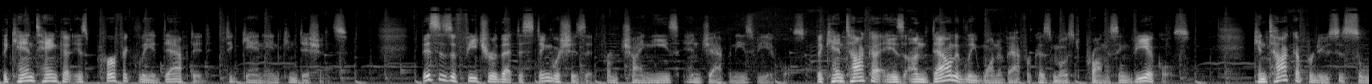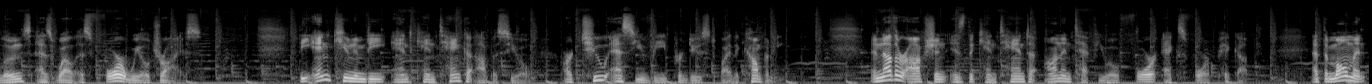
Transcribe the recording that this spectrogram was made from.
The Kantanka is perfectly adapted to Ghanaian conditions. This is a feature that distinguishes it from Chinese and Japanese vehicles. The Kantanka is undoubtedly one of Africa's most promising vehicles. Kantanka produces saloons as well as four-wheel drives, the NQNMD and Kantanka Abasio are two SUV produced by the company. Another option is the Kantanka Onantefuo 4X4 pickup. At the moment,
